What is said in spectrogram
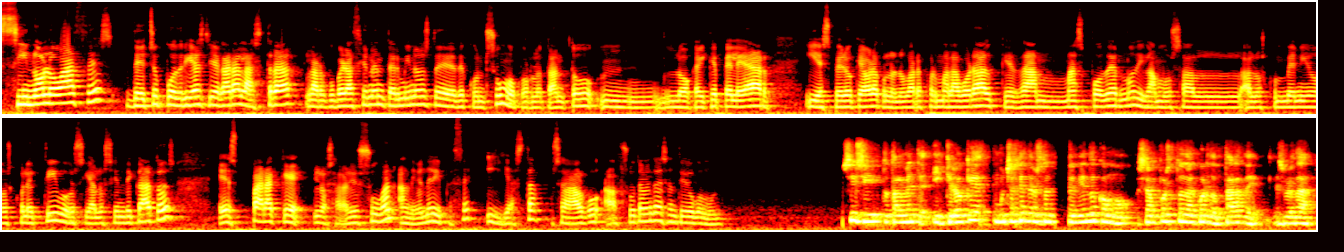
si no lo haces, de hecho podrías llegar a lastrar la recuperación en términos de, consumo. Por lo tanto, mm, lo que hay que pelear, y espero que ahora con la nueva reforma laboral que da más poder, ¿no? digamos, a los convenios colectivos y a los sindicatos, es para que los salarios suban al nivel del IPC y ya está. O sea, algo absolutamente de sentido común. Sí, sí, totalmente. Y creo que mucha gente lo está entendiendo como se han puesto de acuerdo tarde, es verdad,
